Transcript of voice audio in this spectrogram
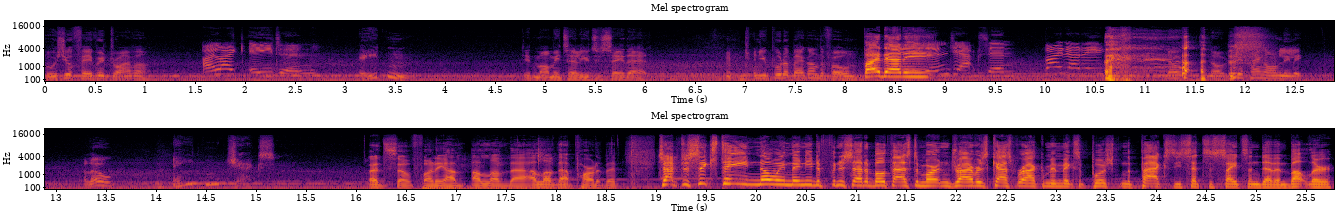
who's your favorite driver? I like Aiden. Aiden. Did Mommy tell you to say that? Can you put her back on the phone? Bye, Daddy. Aiden Jackson. Bye, Daddy. No, no, just hang on, Lily. Hello? Aiden Jackson. That's so funny. I, I love that. I love that part of it. Chapter 16, knowing they need to finish out of both Aston Martin drivers, Casper Akkerman makes a push from the pack as he sets his sights on Devon Butler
